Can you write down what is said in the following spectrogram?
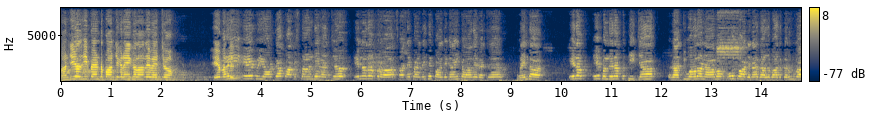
ਹਾਂਜੀ ਅਸੀਂ ਪਿੰਡ ਪੰਜ ਗਰੇ ਕਲਾਂ ਦੇ ਵਿੱਚ। ਇਹ ਭਾਈ ਬੰਦੇ ਇਹ ਬਜ਼ੁਰਗ ਆ ਪਾਕਿਸਤਾਨ ਦੇ ਵਿੱਚ। ਇਹਨਾਂ ਦਾ ਪਰਿਵਾਰ ਸਾਡੇ ਪਿੰਡ ਇੱਥੇ ਪੰਜ ਗਰਾਈ ਕਲਾਂ ਦੇ ਵਿੱਚ ਰਹਿੰਦਾ। ਇਹਦਾ ਇਹ ਬੰਦੇ ਦਾ ਭਤੀਜਾ ਰਾਜੂ ਆ ਉਹਦਾ ਨਾਮ ਉਹ ਤੁਹਾਡੇ ਨਾਲ ਗੱਲਬਾਤ ਕਰੂਗਾ।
